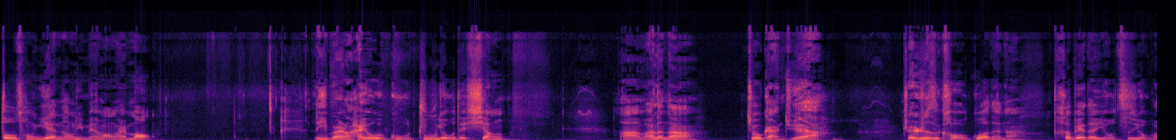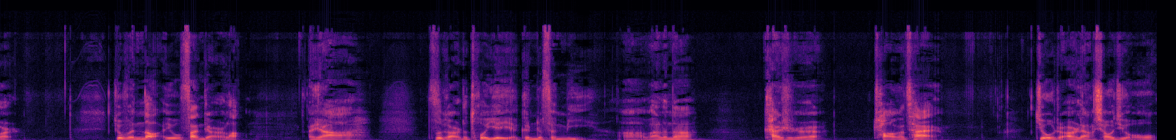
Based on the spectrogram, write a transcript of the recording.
都从烟囱里面往外冒，里边呢还有股猪油的香啊，完了呢就感觉啊。这日子口过得呢，特别的有滋有味儿，就闻到，哎呦，饭点儿了，哎呀，自个儿的唾液也跟着分泌。啊，完了呢，开始炒个菜，就着二两小酒，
